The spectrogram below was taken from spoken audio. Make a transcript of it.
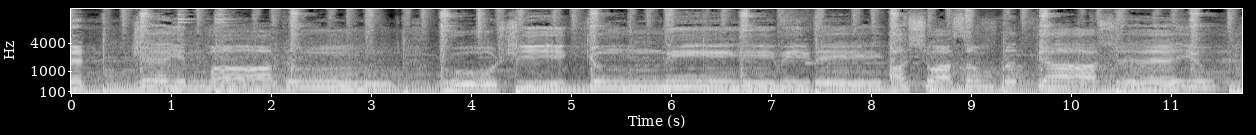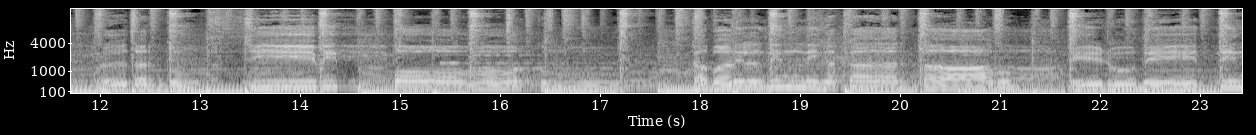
രക്ഷയിൻ മാർഗം ഘോഷിക്കുന്നീവിടെ ആശ്വാസം പ്രത്യാശയും മൃതർക്കും ജീവിപ്പോർക്കും. കബറിൽ നിന്നിഹ കർത്താവും എഴുന്നേറ്റിൻ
